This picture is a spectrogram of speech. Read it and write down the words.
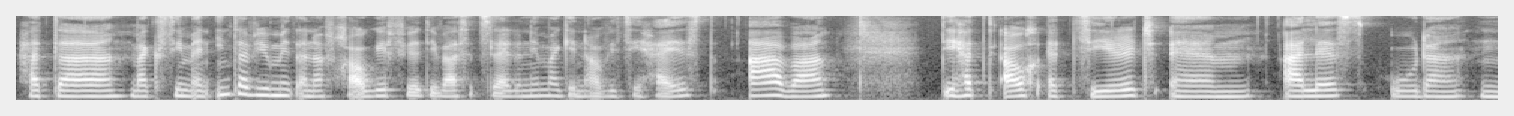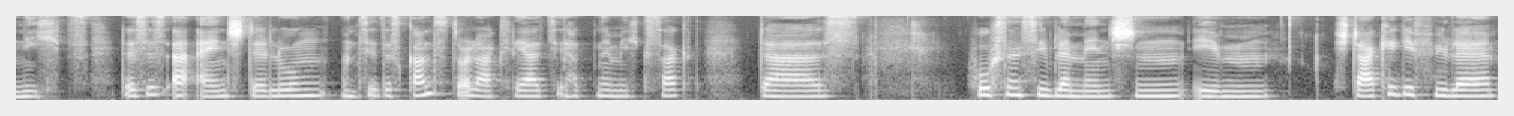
hat da Maxim ein Interview mit einer Frau geführt. Ich weiß jetzt leider nicht mehr genau, wie sie heißt, aber die hat auch erzählt, ähm, alles oder nichts. Das ist eine Einstellung und sie hat das ganz toll erklärt. Sie hat nämlich gesagt, dass hochsensible Menschen eben starke Gefühle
